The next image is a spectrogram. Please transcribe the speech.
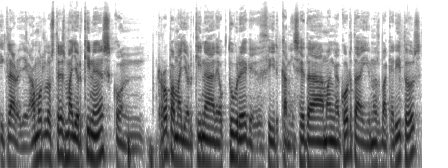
y claro, llegamos los tres mallorquines con ropa mallorquina de octubre, que es decir, camiseta manga corta y unos vaqueritos,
